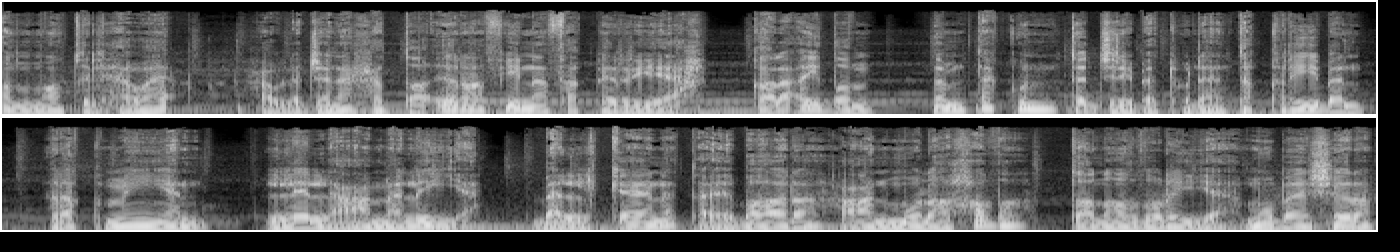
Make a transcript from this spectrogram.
أنماط الهواء حول جناح الطائرة في نفق الرياح. قال أيضا لم تكن تجربتنا تقريبا رقميا للعملية بل كانت عبارة عن ملاحظة تناظرية مباشرة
